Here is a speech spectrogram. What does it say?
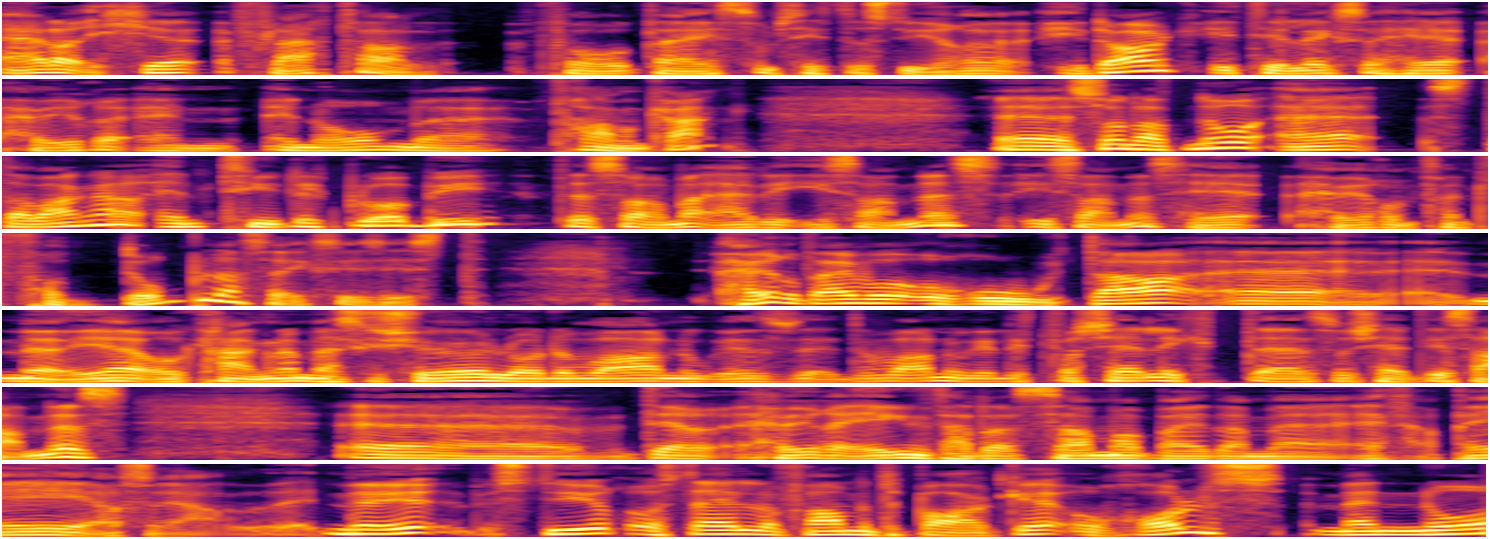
er det ikke flertall for de som sitter og styrer i dag. I tillegg så har Høyre en enorm eh, framgang. Eh, Sånn at nå er Stavanger en tydelig blå by. Det samme er det i Sandnes. I Sandnes har Høyre omtrent fordobla seg siden sist. Høyre drev og rota eh, mye og krangla med seg sjøl, og det var, noe, det var noe litt forskjellig eh, som skjedde i Sandnes. Eh, der Høyre egentlig hadde samarbeida med Frp. Altså, ja, mye styr og stell og fram og tilbake og Rolls, men nå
